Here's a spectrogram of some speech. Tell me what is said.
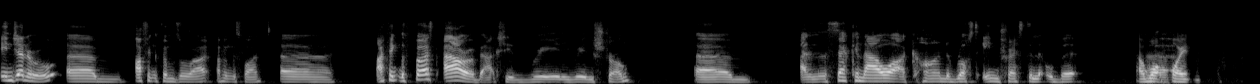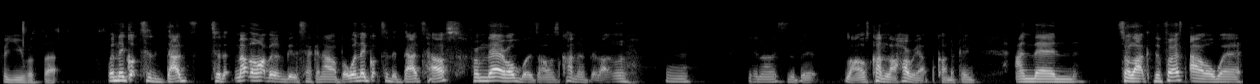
in general, um, I think the film's alright. I think it's fine. Uh, I think the first hour of it actually is really, really strong. Um, and in the second hour, I kind of lost interest a little bit. At what Uh, point for you was that? When they got to the dad's, to the, that might be the second hour, but when they got to the dad's house, from there onwards, I was kind of a bit like, "Ugh, hmm, you know, this is a bit, like, I was kind of like, hurry up kind of thing. And then, so like the first hour where,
